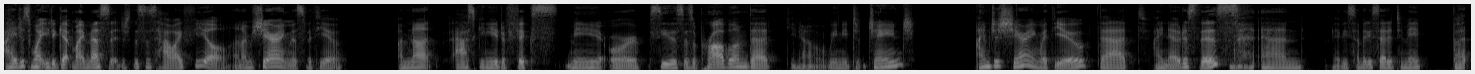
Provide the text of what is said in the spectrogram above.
I just want you to get my message. This is how I feel, and I'm sharing this with you. I'm not asking you to fix me or see this as a problem that, you know, we need to change. I'm just sharing with you that I noticed this and maybe somebody said it to me, but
